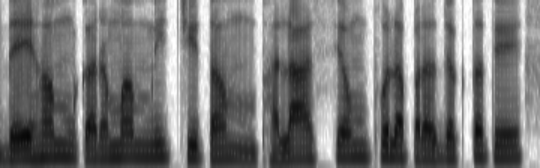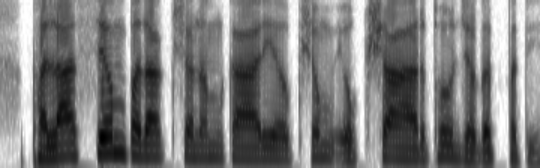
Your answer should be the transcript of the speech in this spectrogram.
देहम कर्मम निश्चितम फलास्यम फुल प्रजक्तते फलास्यम पदाक्षणम कार्यक्षम योक्षार्थो जगतपती.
